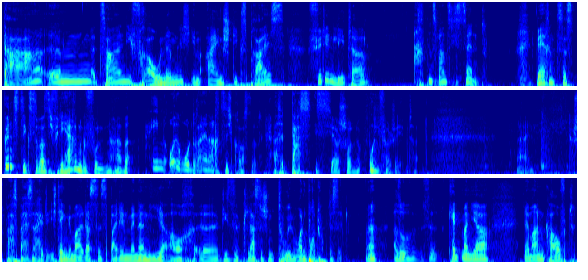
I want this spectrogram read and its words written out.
Da ähm, zahlen die Frauen nämlich im Einstiegspreis für den Liter 28 Cent. Während das günstigste, was ich für die Herren gefunden habe, 1,83 Euro kostet. Also das ist ja schon eine Unverschämtheit. Nein, Spaß beiseite. Ich denke mal, dass es bei den Männern hier auch äh, diese klassischen Two-in-One-Produkte sind. Ne? Also kennt man ja, der Mann kauft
